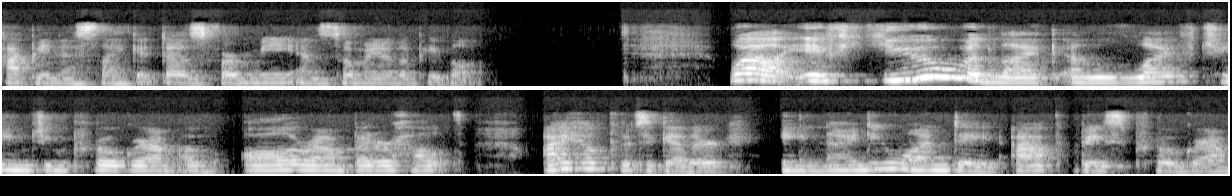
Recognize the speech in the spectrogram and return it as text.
happiness like it does for me and so many other people. Well, if you would like a life changing program of all around better health, I have put together a 91 day app based program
